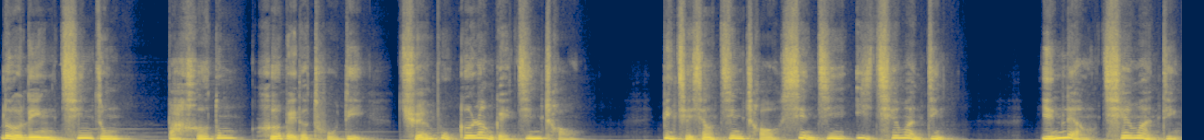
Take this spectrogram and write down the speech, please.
勒令钦宗把河东、河北的土地全部割让给金朝。并且向金朝现金一千万锭，银两千万锭，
